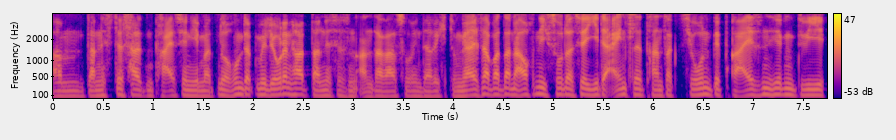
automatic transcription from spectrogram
ähm, dann ist das halt ein Preis, wenn jemand nur 100 Millionen hat, dann ist es ein anderer so in der Richtung. Ja, ist aber dann auch nicht so, dass wir jede einzelne Transaktion bepreisen irgendwie,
